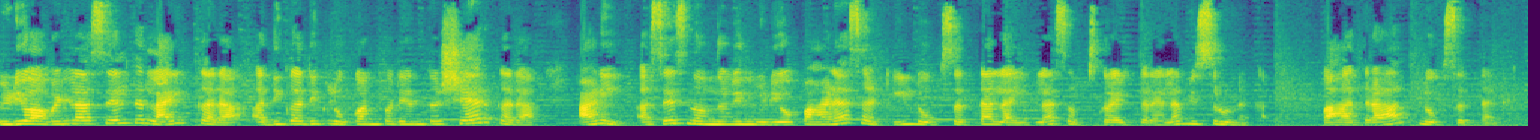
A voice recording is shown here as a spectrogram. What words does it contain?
व्हिडिओ आवडला असेल तर लाईक करा. अधिकाधिक लोकांपर्यंत शेअर करा. आणि असेच नवनवीन व्हिडिओ पाहण्यासाठी लोकसत्ता लाईव्हला सबस्क्राईब करायला विसरू नका. पाहत राहा लोकसत्ता लाईव्ह.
